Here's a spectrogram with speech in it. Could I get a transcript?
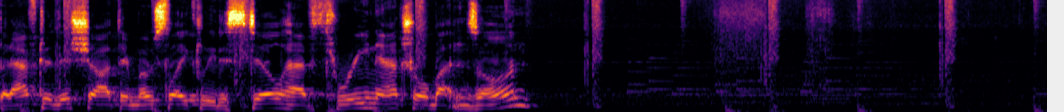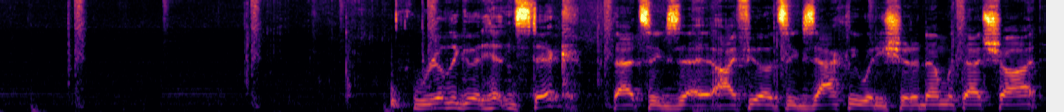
But after this shot, they're most likely to still have three natural buttons on. Really good hit and stick. That's I feel it's exactly what he should have done with that shot.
